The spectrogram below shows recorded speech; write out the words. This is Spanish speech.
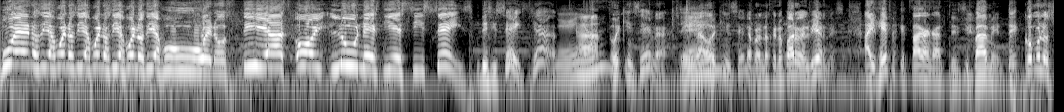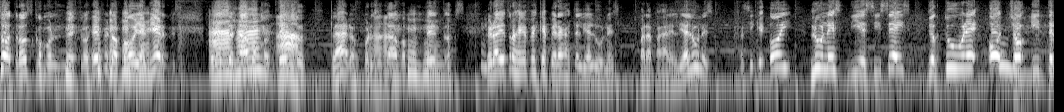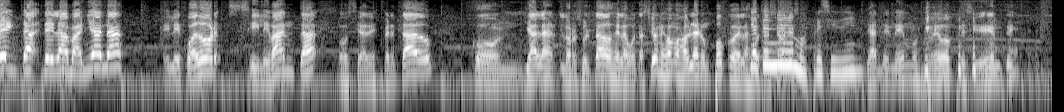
Buenos días, buenos días, buenos días, buenos días, buenos días. Hoy lunes 16. 16, ya. Ya. Hoy quincena. Sí. Ya, hoy quincena, para los que no pagaron el viernes. Hay jefes que pagan anticipadamente, como nosotros, como nuestro jefe nos pagó ya el viernes. Por eso Ajá. estábamos contentos. Ah. Claro, por eso Ah. estábamos contentos. Pero hay otros jefes que esperan hasta el día lunes para pagar el día lunes. Así que hoy, lunes 16 de octubre, 8 y 30 de la mañana, el Ecuador se levanta o se ha despertado con ya la- los resultados de las votaciones. Vamos a hablar un poco de las Ya votaciones. tenemos, presidente. Ya tenemos nuevo presidente.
